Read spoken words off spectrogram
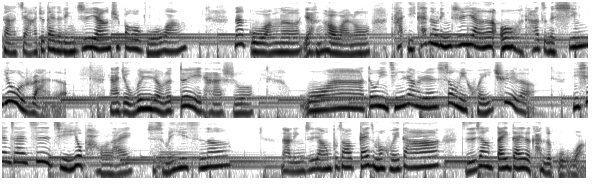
大家就带着林之阳去报告国王。那国王呢也很好玩哦，他一看到林之阳啊，哦，他整个心又软了，那就温柔的对他说：“我啊都已经让人送你回去了，你现在自己又跑来，是什么意思呢？”那林之阳不知道该怎么回答，只是这样呆呆的看着国王。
